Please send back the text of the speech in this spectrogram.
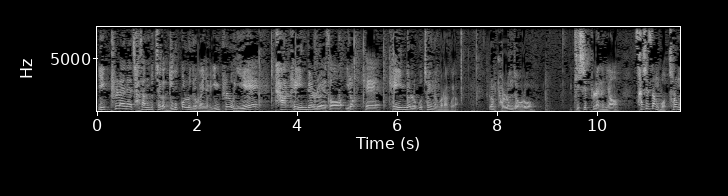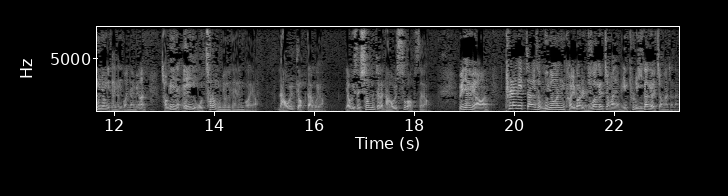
이 plan의 자산 부채가 누구 걸로 들어가 있냐면 employee에 다 개인별로 해서 이렇게 개인별로 꽂혀 있는 거라고요. 그럼 결론적으로 DC 플랜은요. 사실상 뭐처럼 운영이 되는 거냐면 저기 있는 A5처럼 운영이 되는 거예요. 나올 게 없다고요. 여기서 시험 문제가 나올 수가 없어요. 왜냐하면 플랜 입장에서 운영하는 결과를 누가 결정하냐면 인플로 2가 결정하잖아요.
